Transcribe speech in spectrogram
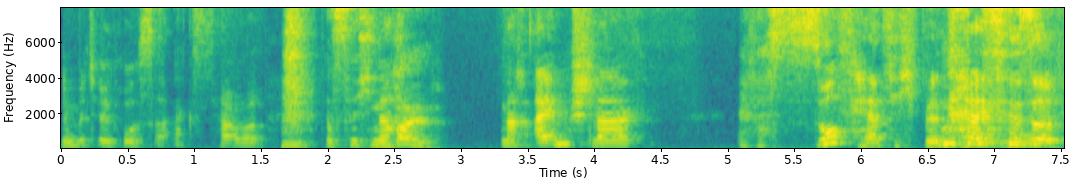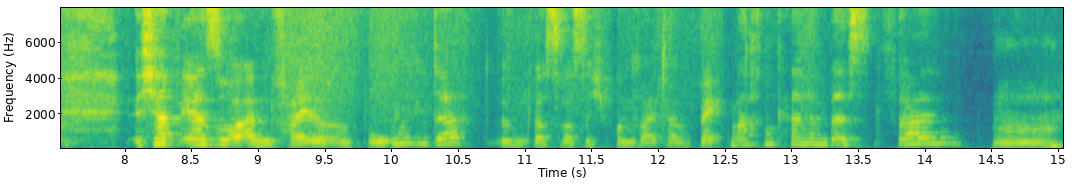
eine mittelgroße Axt habe, Hm. dass ich Ein nach, Beil. nach einem Schlag einfach so fertig bin. Also so, ich habe eher so an Pfeil und Bogen gedacht. Irgendwas, was ich von weiter weg machen kann im besten Fall. Mhm.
